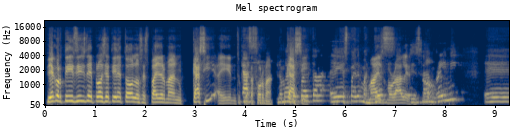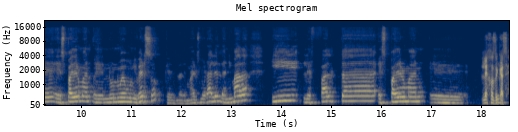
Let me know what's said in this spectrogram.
Diego Ortiz, Disney Plus ya tiene todos los Spider-Man casi ahí en su Casi. plataforma. Nomás Casi. le falta eh, Spider-Man Miles 3, Morales, eh, Sam ¿no? Raimi, eh, Spider-Man en un nuevo universo, que es la de Miles Morales, la animada, y le falta Spider-Man eh, Lejos de casa.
